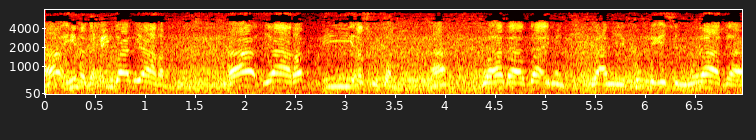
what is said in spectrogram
ها؟ هنا دحين قال يا ربي. ها يا ربي اصبك ها وهذا دائما يعني كل اسم منادى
